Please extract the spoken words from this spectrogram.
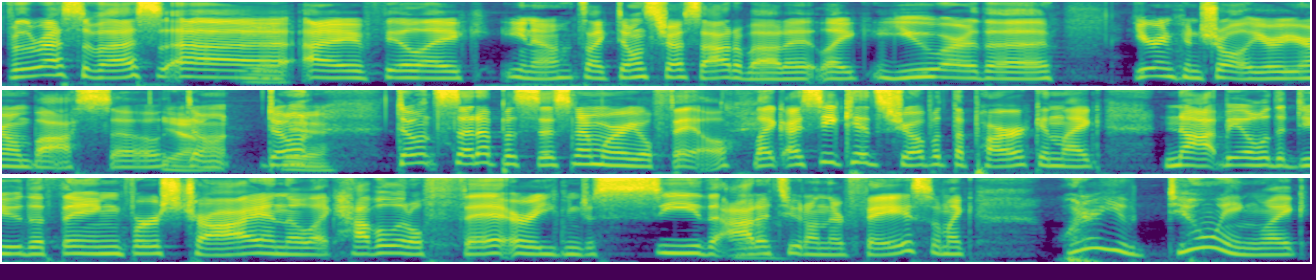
for the rest of us, uh, I feel like you know, it's like don't stress out about it. Like you are the, you're in control. You're your own boss. So Yeah. don't don't Yeah. don't set up a system where you'll fail. Like I see kids show up at the park and like not be able to do the thing first try, and they'll like have a little fit, or you can just see the attitude on their face. I'm like, what are you doing? Like.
